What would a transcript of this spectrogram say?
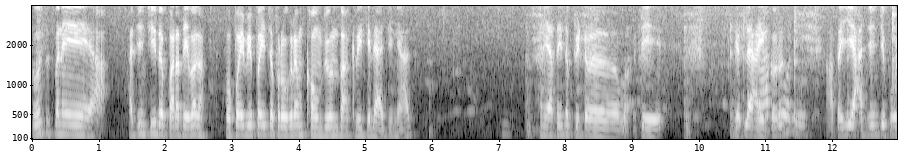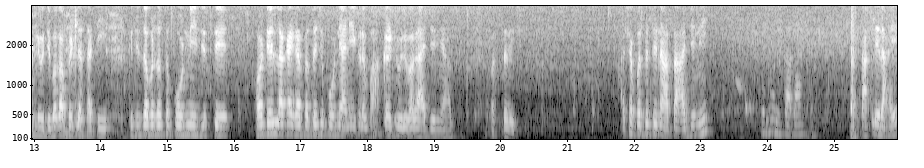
व्यवस्थितपणे आ- आजींची इथं परत आहे बघा. पपई बिपईचा प्रोग्राम खाऊन पिऊन भाकरी केल्या आजीने आज. आणि आता इथं पीठ अं, ते घेतलं आहे करून. आता ही आजींची फोडणी होती बघा पिठल्यासाठी. किती जबरदस्त फोडणी दिसते. हॉटेलला काय करतात तशी फोडणी आणि इकडे भाकर ठेवली बघा आजीने आज. मस्त अशा पद्धतीने आता आजीने टाकलेलं आहे.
